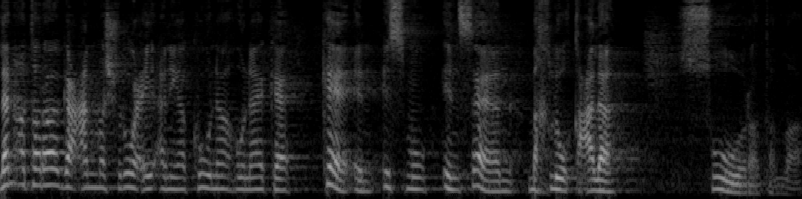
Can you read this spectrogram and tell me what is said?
لن أتراجع عن مشروعي أن يكون هناك كائن اسمه إنسان مخلوق على صورة الله.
